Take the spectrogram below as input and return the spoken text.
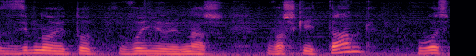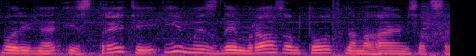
Зі мною тут воює наш важкий танк 8 рівня із 3, і ми з ним разом тут намагаємося це.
